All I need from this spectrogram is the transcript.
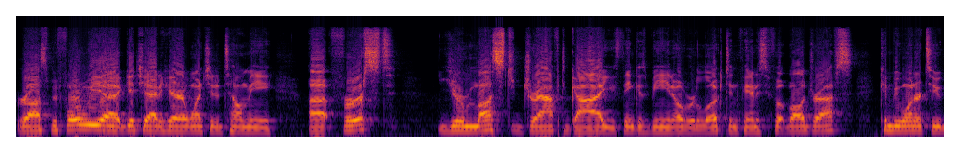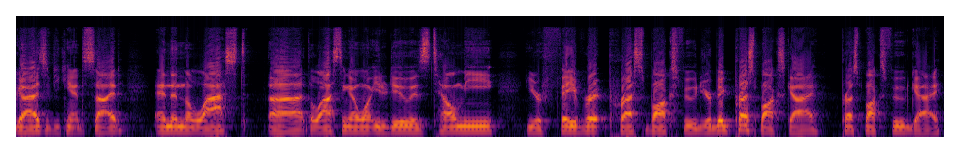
Ross, before we uh, get you out of here, I want you to tell me uh, first your must draft guy you think is being overlooked in fantasy football drafts. Can be one or two guys if you can't decide. And then the last uh, the last thing I want you to do is tell me your favorite press box food. You're a big press box guy, press box food guy.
